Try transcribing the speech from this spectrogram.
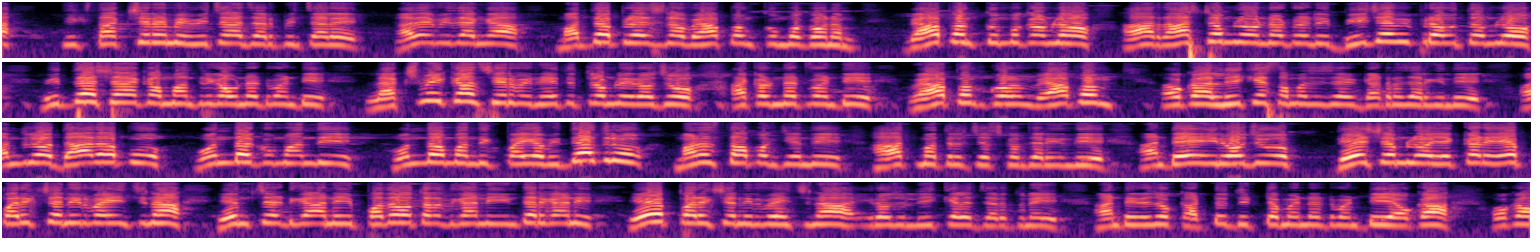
తక్షణమే విచారణ జరిపించాలి. అదేవిధంగా మధ్యప్రదేశ్లో వ్యాపం కుంభకోణం. వ్యాపం కుంభకంలో ఆ రాష్ట్రంలో ఉన్నటువంటి బీజేపీ ప్రభుత్వంలో విద్యాశాఖ మంత్రిగా ఉన్నటువంటి లక్ష్మీకాంత్ శర్వి నేతృత్వంలో ఈరోజు అక్కడ ఉన్నటువంటి వ్యాపం వ్యాపం ఒక లీకేజ్ సంబంధించిన ఘటన జరిగింది. అందులో దాదాపు వందకు మంది వంద మందికి పైగా విద్యార్థులు మనస్తాపం చెంది ఆత్మహత్యలు చేసుకోవడం జరిగింది. అంటే ఈరోజు దేశంలో ఎక్కడ ఏ పరీక్ష నిర్వహించినా ఎంసెట్ కానీ పదవ తరగతి కానీ ఇంటర్ కానీ ఏ పరీక్ష నిర్వహించినా ఈరోజు లీకేజ్ జరుగుతున్నాయి. అంటే ఈరోజు కట్టుదిట్టమైనటువంటి ఒక ఒక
